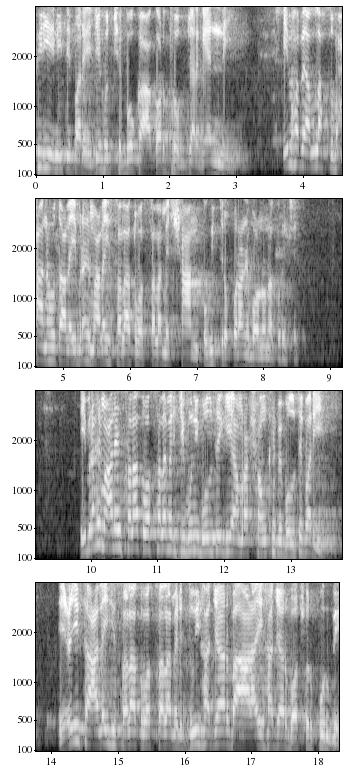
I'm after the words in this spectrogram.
ফিরিয়ে নিতে পারে যে হচ্ছে বোকা, গর্ধব, যার জ্ঞান নেই। এভাবে আল্লাহ সুবহানাহু তাআলা ইব্রাহিম আলাইহিস সালাতু ওয়াস শান পবিত্র কোরআনে বর্ণনা করেছেন। ইব্রাহিম আলাইহিস সালাতু ওয়াস সালামের জীবনী বলতে গিয়ে আমরা সংক্ষেপে বলতে পারি ঈসা আলাইহি সালাতামের দুই হাজার বা আড়াই হাজার বছর পূর্বে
